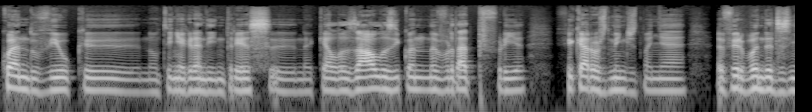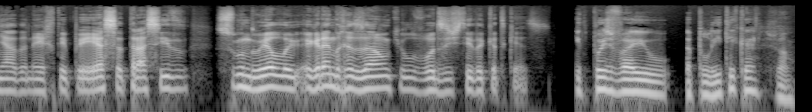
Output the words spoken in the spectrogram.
quando viu que não tinha grande interesse naquelas aulas e quando, na verdade, preferia ficar aos domingos de manhã a ver banda desenhada na RTP. Essa terá sido, segundo ele, a grande razão que o levou a desistir da catequese. E depois veio a política, João?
